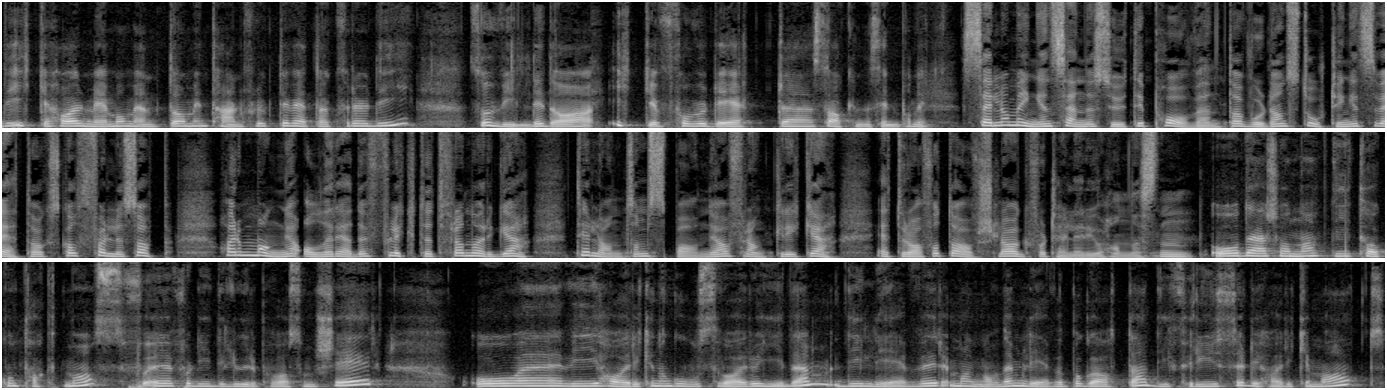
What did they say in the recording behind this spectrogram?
de ikke har med momentet om internflukt i vedtak fra UDI, så vil de da ikke få vurdert eh, sakene sine på nytt. Selv om ingen sendes ut i påvente av hvordan Stortingets vedtak skal følges opp, har mange allerede flyktet fra Norge til land som Spania og Frankrike etter å ha fått avslag, forteller Johannessen. Og det er sånn at de tar kontakt med oss fordi de lurer på hva som skjer. Og eh, vi har ikke noen gode svar å gi dem. De lever, mange av dem lever på gata, de fryser, de har ikke mat.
